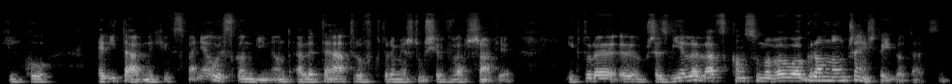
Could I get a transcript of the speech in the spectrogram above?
kilku elitarnych i wspaniałych skądinąd, ale teatrów, które mieszczą się w Warszawie i które przez wiele lat skonsumowały ogromną część tej dotacji,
